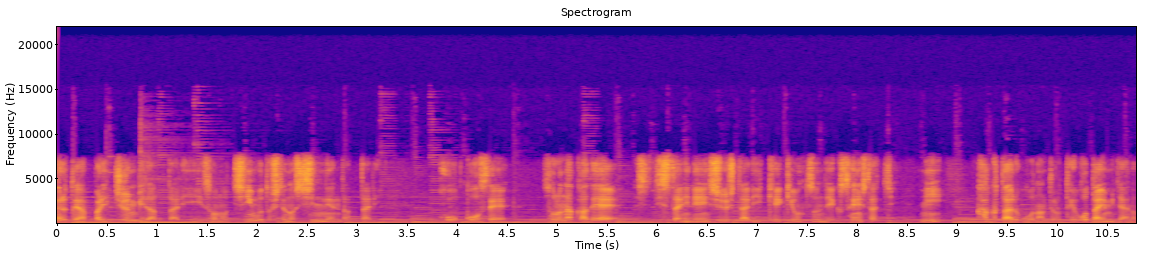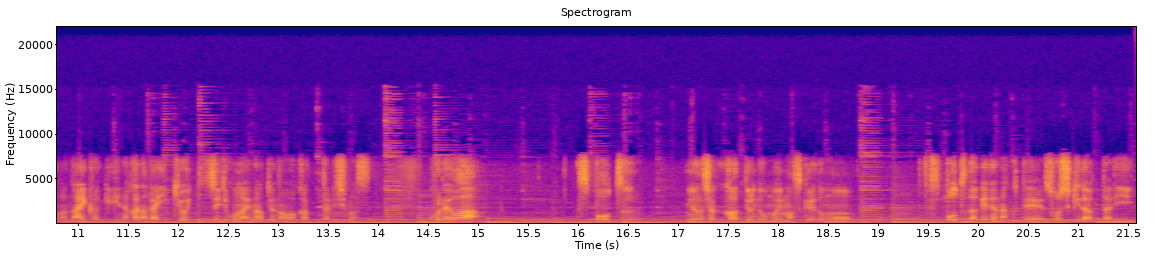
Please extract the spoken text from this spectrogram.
えるとやっぱり準備だったりそのチームとしての信念だったり方向性その中で実際に練習したり経験を積んでいく選手たちに確たるこうなんていうの手応えみたいなのがない限りなかなか勢いってついてこないなというのは分かったりします。これはスポーツに私は関わってるんで思いますけれどもスポーツだけでなくて組織だったり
